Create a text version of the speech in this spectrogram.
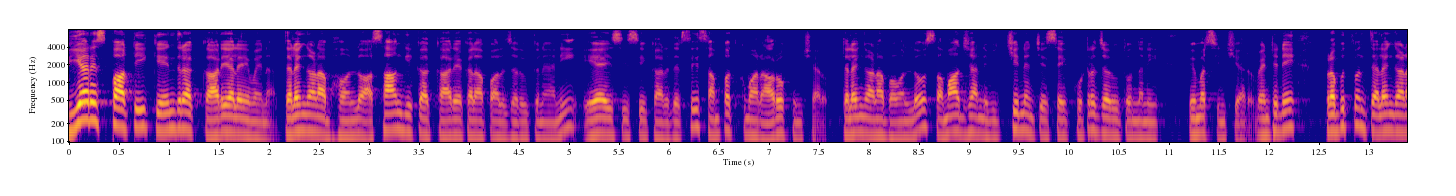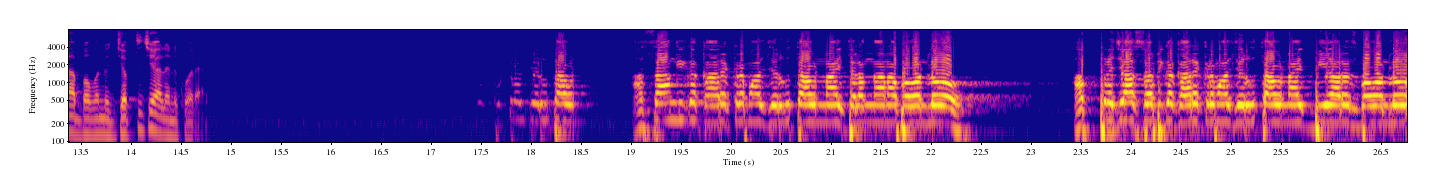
బీఆర్ఎస్ పార్టీ కేంద్ర కార్యాలయమైన తెలంగాణ భవన్లో అసాంఘిక కార్యకలాపాలు జరుగుతున్నాయని ఏఐసిసి కార్యదర్శి సంపత్ కుమార్ ఆరోపించారు. తెలంగాణ భవన్లో సమాజాన్ని విచ్ఛిన్నం చేసే కుట్ర జరుగుతోందని విమర్శించారు. వెంటనే ప్రభుత్వం తెలంగాణ భవన్ను జప్తు చేయాలని కోరారు. కుట్రలు జరుగుతా అసాంఘిక కార్యక్రమాలు జరుగుతూ ఉన్నాయి తెలంగాణ భవన్లో. అప్రజాస్వామిక కార్యక్రమాలు జరుగుతూ ఉన్నాయి బీఆర్ఎస్ భవన్లో.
